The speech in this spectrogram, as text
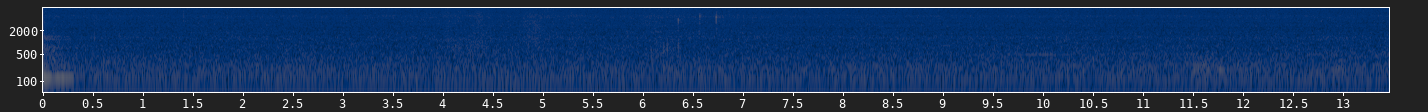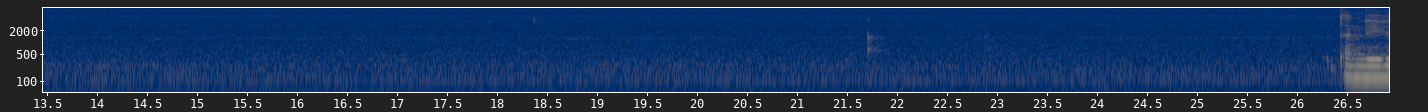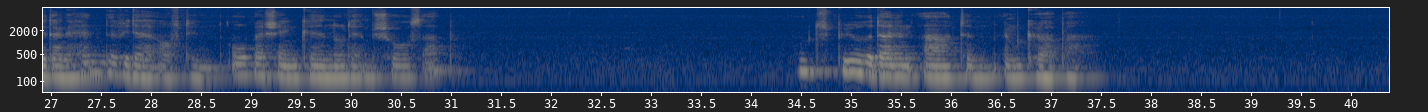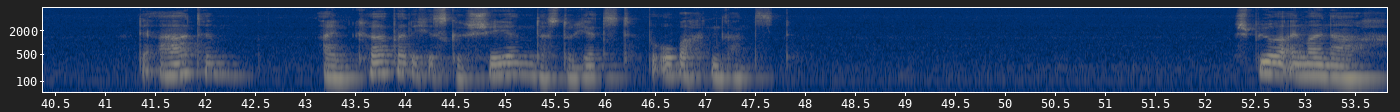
Dann lege deine Hände wieder auf den Oberschenkeln oder im Schoß ab und spüre deinen Atem im Körper. Der Atem, ein körperliches Geschehen, das du jetzt beobachten kannst. Spüre einmal nach.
